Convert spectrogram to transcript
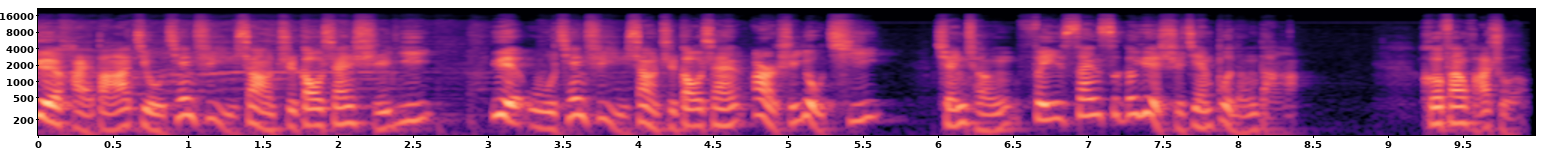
越海拔九千尺以上之高山十一，越五千尺以上之高山二十又七，全程非三四个月时间不能达。何繁华说：“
